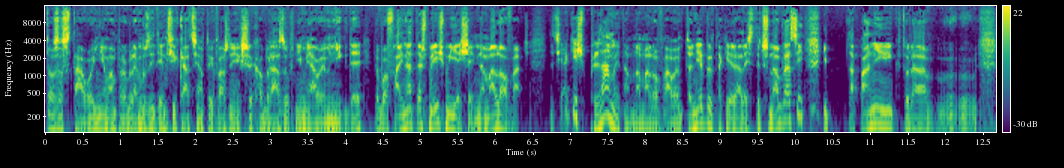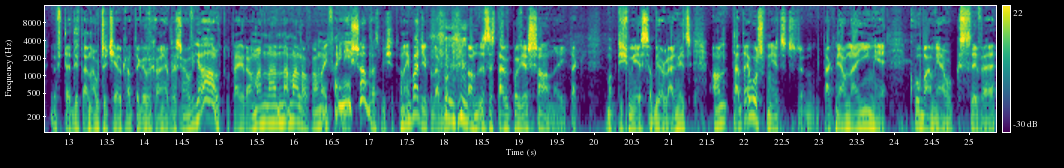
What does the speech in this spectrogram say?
To zostało i nie mam problemu z identyfikacją tych ważniejszych obrazów, nie miałem nigdy. To było fajne, też mieliśmy jesień namalować. Więc jakieś plamy tam namalowałem. To nie był taki realistyczny obraz i, i ta pani, która wtedy ta nauczycielka tego wychowania plastycznego mówi, o, tutaj Roman na, namalował najfajniejszy obraz, mi się to najbardziej podoba, bo on zostały powieszone i tak mogliśmy je sobie oglądać. Więc on, Tadeusz mnie tak miał na imię, Kuba miał ksywę,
